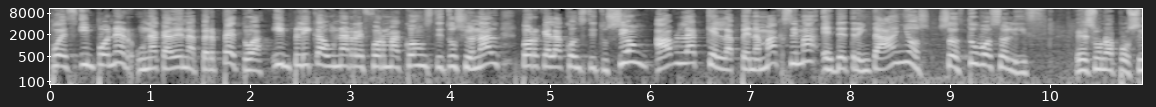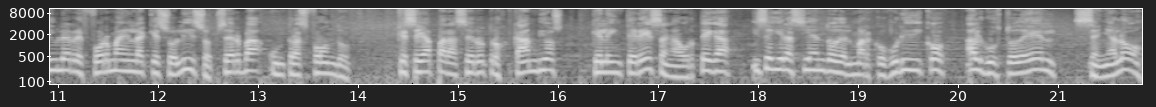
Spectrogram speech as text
pues imponer una cadena perpetua implica una reforma constitucional porque la Constitución habla que la pena máxima es de 30 años, sostuvo Solís es una posible reforma en la que Solís observa un trasfondo. que sea para hacer otros cambios que le interesan a Ortega y seguir haciendo del marco jurídico al gusto de él, señaló.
